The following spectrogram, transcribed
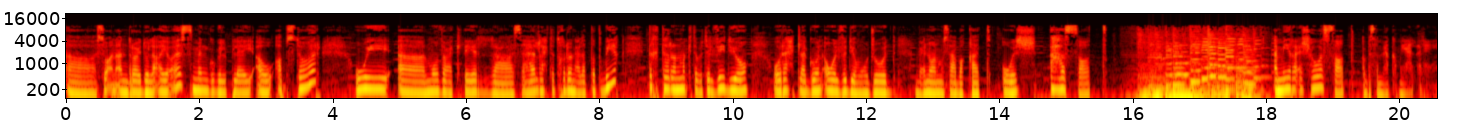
آه، سواء Android ولا iOS من Google Play أو App Store والموضوع كثير آه، سهل. راح تدخلون على التطبيق تختارون مكتبة الفيديو وراح تلاقون أول فيديو موجود بعنوان مسابقة وش هالصوت. أميرة إيش هو الصوت؟ أبى أسمعكم إياه الحين.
